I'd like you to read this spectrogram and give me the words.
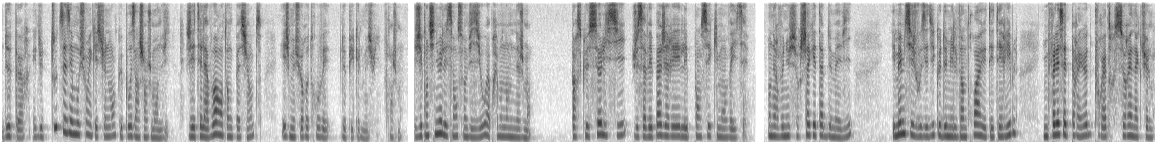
de peur et de toutes ces émotions et questionnements que pose un changement de vie. J'ai été la voir en tant que patiente et je me suis retrouvée depuis qu'elle me suit, franchement. J'ai continué les séances en visio après mon emménagement. Parce que seule ici, je savais pas gérer les pensées qui m'envahissaient. On est revenu sur chaque étape de ma vie, et même si je vous ai dit que 2023 était terrible, il me fallait cette période pour être sereine actuellement.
